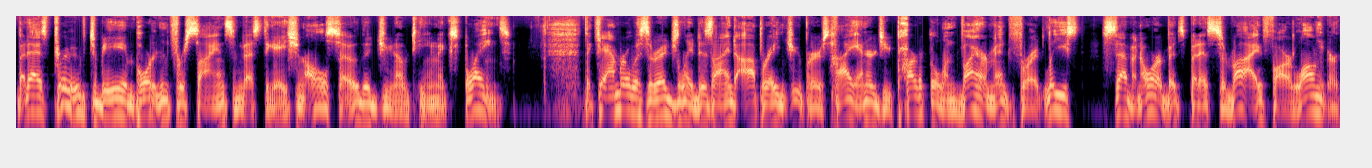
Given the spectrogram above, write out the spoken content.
but has proved to be important for science investigation also, the Juno team explains. The camera was originally designed to operate in Jupiter's high energy particle environment for at least seven orbits, but has survived far longer.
